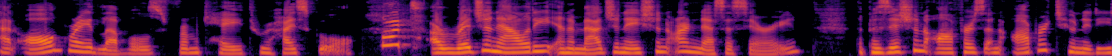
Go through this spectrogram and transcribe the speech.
at all grade levels from K through high school. What? Originality and imagination are necessary. The position offers an opportunity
